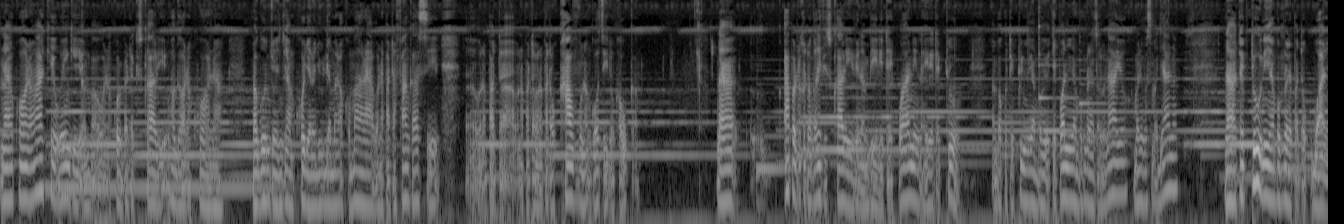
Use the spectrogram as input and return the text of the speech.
Na kwa wanawake wengi ambao wanakuwa wamepata kisukari waga wanakuwa na magonjwa ya njia mkoja yanajurudia mara kwa mara wanapata fangasi uh, wanapata wanapata wanapata ukavu na ngozi iliyokauka. Na hapa tunataka tuangalie visukari vina mbili type 1 na ile type 2 ambako type 2 ni ile ambayo type 1 ni ile ambayo mtu anazaliwa nayo kama nilivyosema jana na type 2 ni ambao mtu anapata ukubwani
